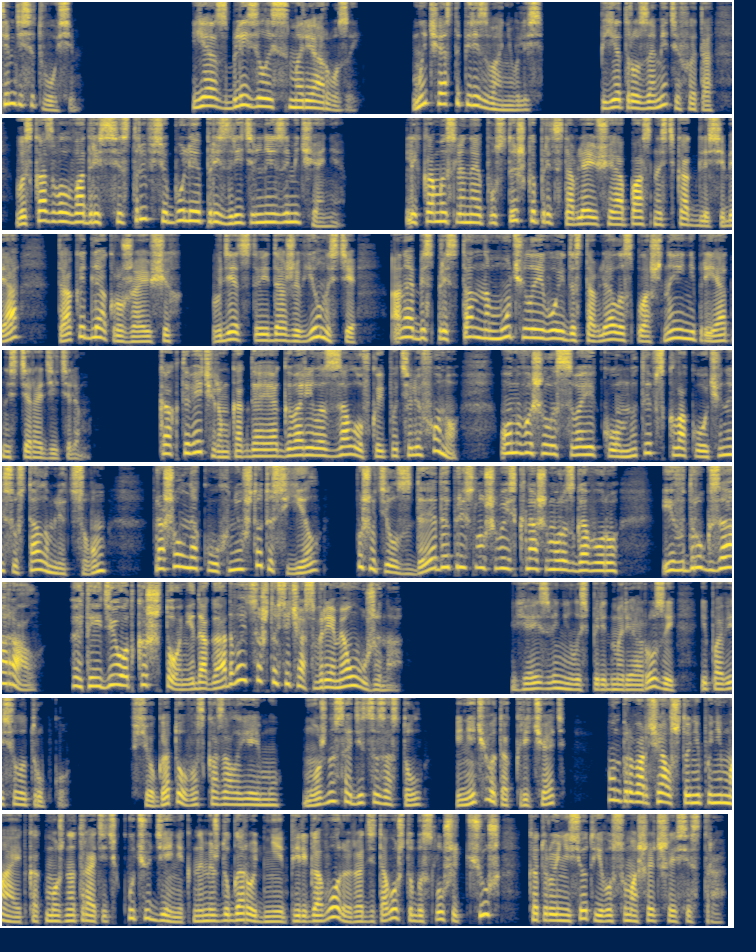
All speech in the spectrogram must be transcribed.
78. Я сблизилась с Мариорозой. Мы часто перезванивались. Пьетро, заметив это, высказывал в адрес сестры все более презрительные замечания. Легкомысленная пустышка, представляющая опасность как для себя, так и для окружающих. В детстве и даже в юности она беспрестанно мучила его и доставляла сплошные неприятности родителям. Как-то вечером, когда я говорила с заловкой по телефону, он вышел из своей комнаты, всклокоченный, с усталым лицом, прошел на кухню, что-то съел, пошутил с Дедо, прислушиваясь к нашему разговору, и вдруг заорал. «Эта идиотка что, не догадывается, что сейчас время ужина?» Я извинилась перед Мария Розой и повесила трубку. Все готово», — сказала я ему. «Можно садиться за стол. И нечего так кричать». Он проворчал, что не понимает, как можно тратить кучу денег на междугородние переговоры ради того, чтобы слушать чушь, которую несет его сумасшедшая сестра.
